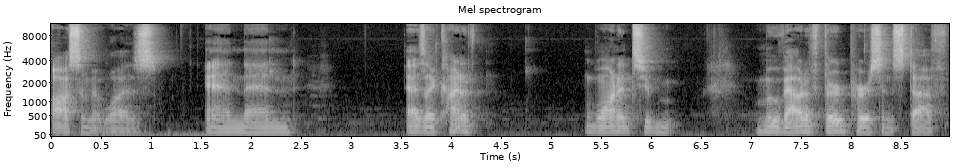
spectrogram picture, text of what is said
awesome it was. And then as I kind of wanted to move out of third person stuff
